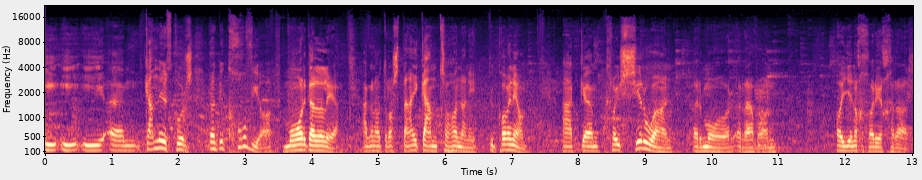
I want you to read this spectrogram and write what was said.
i, i, i um, gannu wrth gwrs, rwy'n dwi'n cofio môr Galilea, ac yna dros 200 ohono ni, dwi'n cofio'n iawn. Ac um, croesi rwan yr môr, yr afon, o un ochr i ochr arall.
